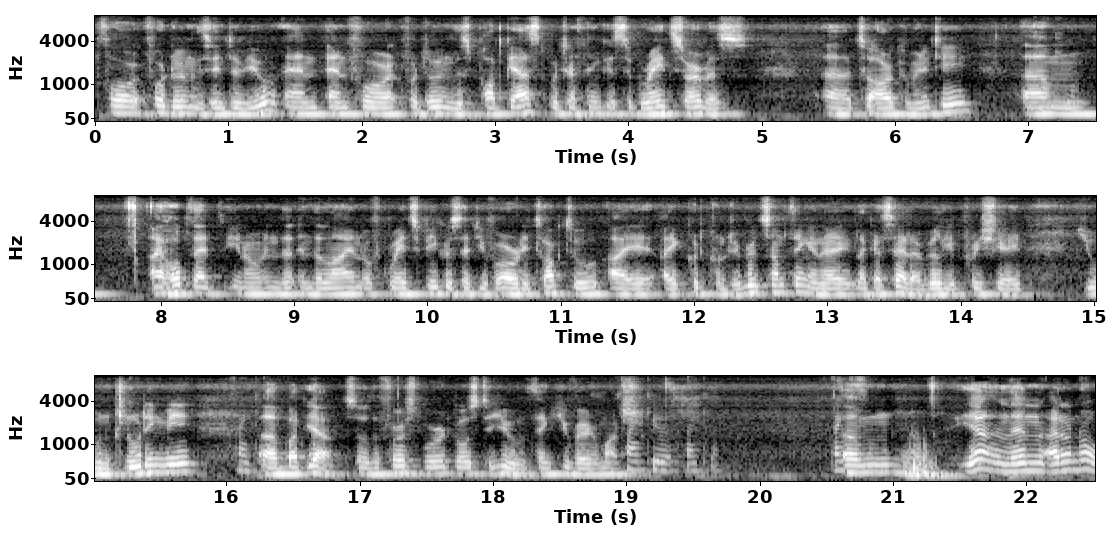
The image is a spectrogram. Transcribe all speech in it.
for, for doing this interview and, and for, for doing this podcast, which I think is a great service uh, to our community. Um, I hope that you know, in the in the line of great speakers that you've already talked to, I, I could contribute something, and I, like I said, I really appreciate you including me. Thank you. Uh, but yeah, so the first word goes to you. Thank you very much. thank you. Thank you. Thank you. so Um, yeah, and then I don't know,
